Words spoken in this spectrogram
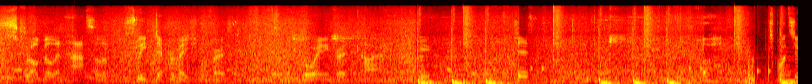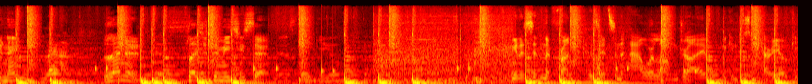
struggle and hassle of sleep deprivation first. We're waiting for a car. Cheers. Oh. What's your name? Leonard. Leonard. Pleasure to meet you, sir. Thank you. I'm gonna sit in the front because it's an hour long drive. We can do some karaoke.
